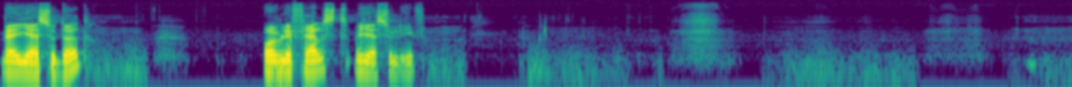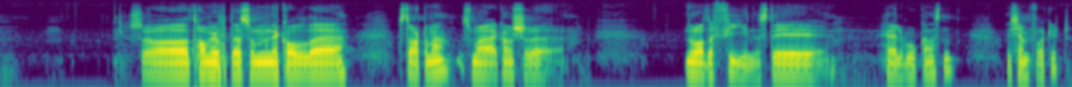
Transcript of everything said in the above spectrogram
ved Jesu død, og vi blir frelst ved Jesu liv. Så tar vi opp det som Nicole eh, starta med, som er kanskje noe av det fineste i hele boka, nesten. Det er kjempevakkert.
